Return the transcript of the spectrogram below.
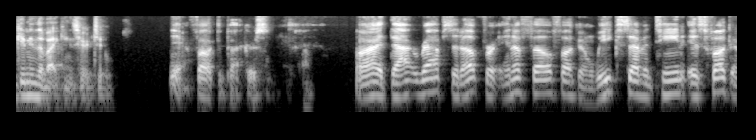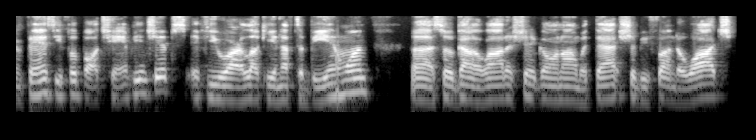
give me the Vikings here too. Yeah, fuck the Packers. All right, that wraps it up for NFL fucking week 17. It's fucking fantasy football championships if you are lucky enough to be in one. Uh, so got a lot of shit going on with that. Should be fun to watch.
